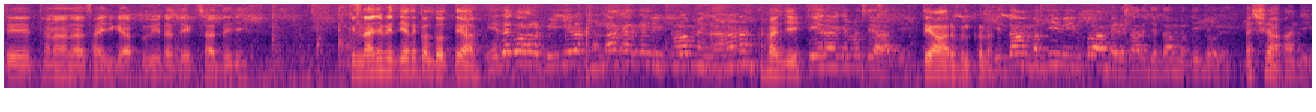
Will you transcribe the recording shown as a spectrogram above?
ਤੇ ਥਣਾ ਦਾ ਸਾਈਜ਼ ਗੈਪ ਵੀ ਇਹਦਾ ਦੇਖ ਸਕਦੇ ਜੀ? ਕਿੰਨਾ ਜੇ ਵਿਦਿਆ ਤੇ ਕੋਲ ਦੁੱਧ ਤਿਆਰ? ਇਹਦੇ ਕੋਲ ਹਰਬੀ ਜਿਹੜਾ ਠੰਡਾ ਕਰਕੇ ਲੀਟਰ ਵਾਲਾ ਮਿਲਣਾ ਨਾ ਨਾ ਹਾਂਜੀ। 13 ਕਿਲੋ ਤਿਆਰ ਜੀ। ਤਿਆਰ ਬਿਲਕੁਲ। ਜਿੱਦਾਂ ਮਰਜ਼ੀ ਵੀਰ ਭਰਾ ਮੇਰੇ ਘਰ ਜਿੱਦਾਂ ਮਰਜ਼ੀ ਚੋਲੇ। ਅੱਛਾ। ਹਾਂਜੀ।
